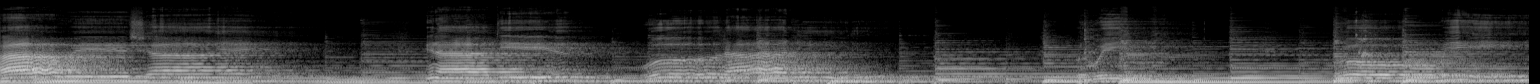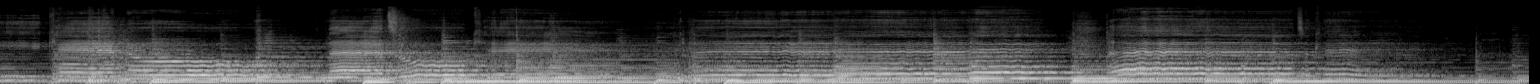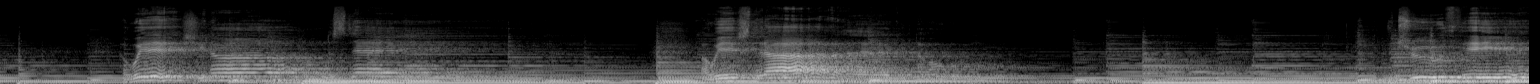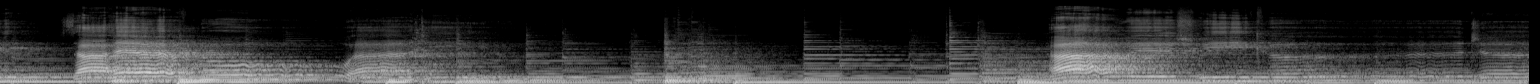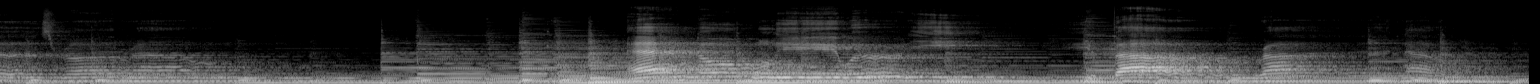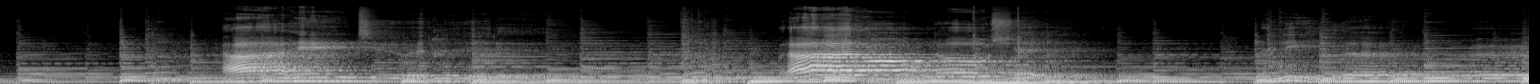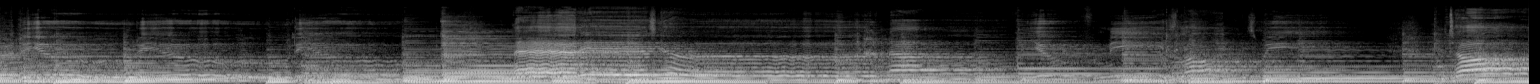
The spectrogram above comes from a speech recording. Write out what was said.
I wish I had an idea what that I could know the truth is I have no idea. I about right now. I hate to admit it, but I. guitar.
